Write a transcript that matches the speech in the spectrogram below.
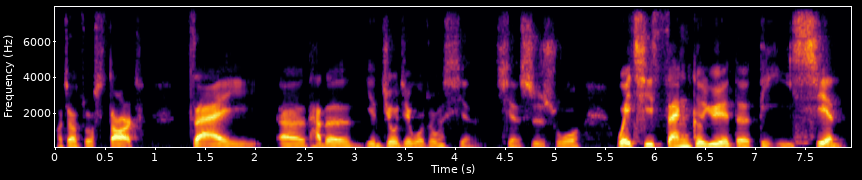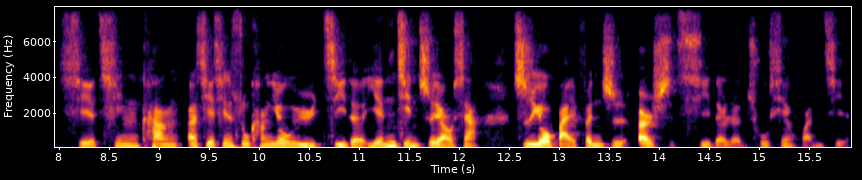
哦，叫做 START。在呃，他的研究结果中显显示说，为期三个月的第一线血清抗呃血清素抗忧郁剂的严谨治疗下，只有百分之二十七的人出现缓解。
